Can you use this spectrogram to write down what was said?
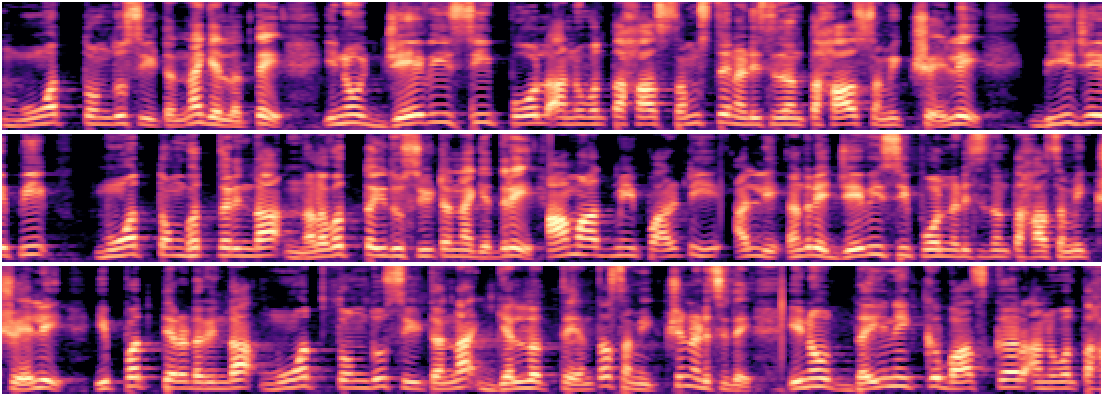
ಮೂವತ್ತೊಂದು ಸೀಟನ್ನು ಗೆಲ್ಲುತ್ತೆ. ಇನ್ನು ಜೆ ಸಿ ಪೋಲ್ ಅನ್ನುವಂತಹ ಸಂಸ್ಥೆ ನಡೆಸಿದಂತಹ ಸಮೀಕ್ಷೆಯಲ್ಲಿ ಬಿ ಜೆ ಪಿ ಮೂವತ್ತೊಂಬತ್ತರಿಂದ ನಲವತ್ತೈದು ಸೀಟನ್ನು ಗೆದ್ದರೆ ಆಮ್ ಆದ್ಮಿ ಪಾರ್ಟಿ ಅಲ್ಲಿ, ಅಂದರೆ ಜೆ ವಿ ಸಿ ಪೋಲ್ ನಡೆಸಿದಂತಹ ಸಮೀಕ್ಷೆಯಲ್ಲಿ ಇಪ್ಪತ್ತೆರಡರಿಂದ ಮೂವತ್ತೊಂದು ಸೀಟನ್ನು ಗೆಲ್ಲುತ್ತೆ ಅಂತ ಸಮೀಕ್ಷೆ ನಡೆಸಿದೆ. ಇನ್ನು ದೈನಿಕ್ ಭಾಸ್ಕರ್ ಅನ್ನುವಂತಹ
